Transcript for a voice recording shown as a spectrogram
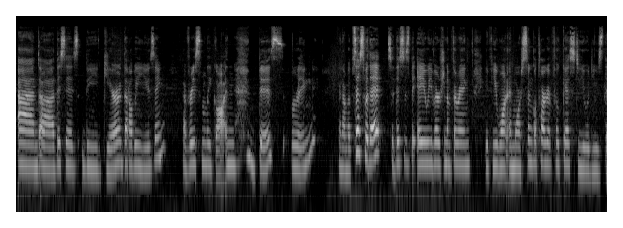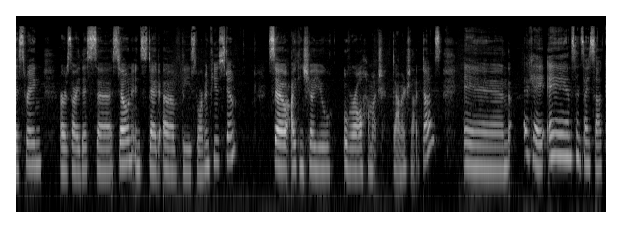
And uh, this is the gear that I'll be using. I've recently gotten this ring and I'm obsessed with it. So this is the AoE version of the ring. If you want a more single target focused, you would use this ring, or sorry, this uh, stone instead of the storm infused stone. So I can show you overall how much damage that does. And Okay, and since I suck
